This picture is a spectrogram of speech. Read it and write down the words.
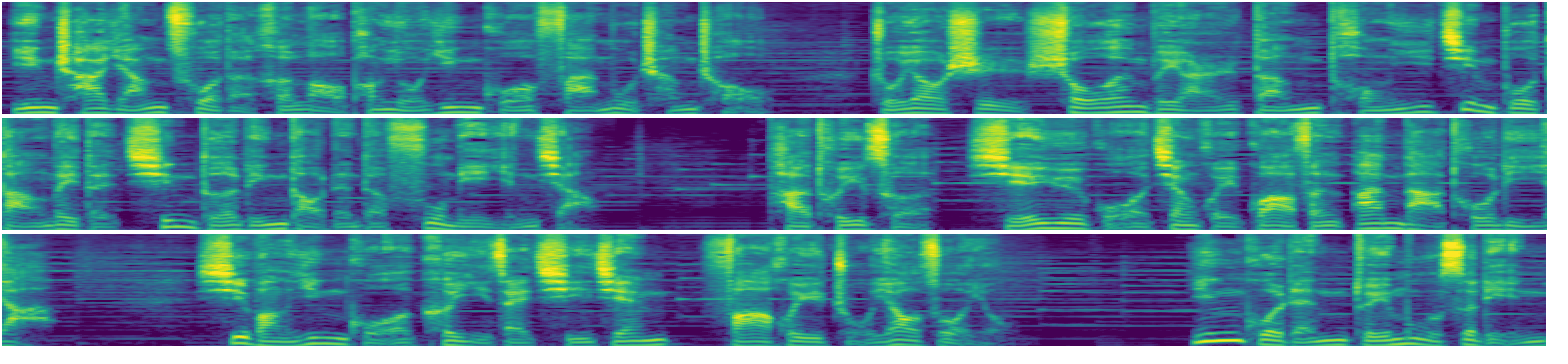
阴差阳错的和老朋友英国反目成仇，主要是受恩维尔等统一进步党内的亲德领导人的负面影响。他推测协约国将会瓜分安纳托利亚，希望英国可以在其间发挥主要作用。英国人对穆斯林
